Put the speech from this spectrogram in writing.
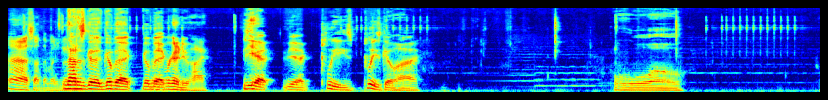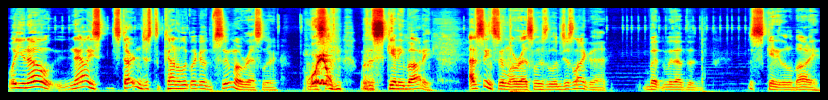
Ah, that's not that much. Not as good. Go back. Go back. We're gonna do high. Yeah, yeah. Please, please go high. Whoa. Well, you know, now he's starting just to kind of look like a sumo wrestler with a, with a skinny body. I've seen sumo wrestlers that look just like that, but without the skinny little body.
